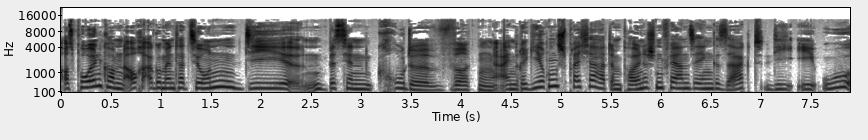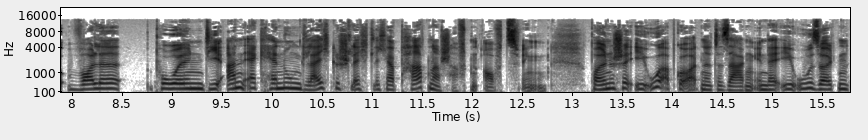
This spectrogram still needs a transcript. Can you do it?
Aus Polen kommen auch Argumentationen, die ein bisschen krude wirken. Ein Regierungssprecher hat im polnischen Fernsehen gesagt, die EU wolle Polen die Anerkennung gleichgeschlechtlicher Partnerschaften aufzwingen. Polnische EU-Abgeordnete sagen, in der EU sollten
